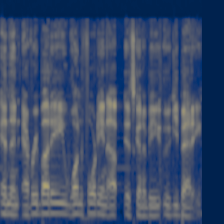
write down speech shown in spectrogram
And then everybody 140 and up, it's going to be Oogie Betty.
